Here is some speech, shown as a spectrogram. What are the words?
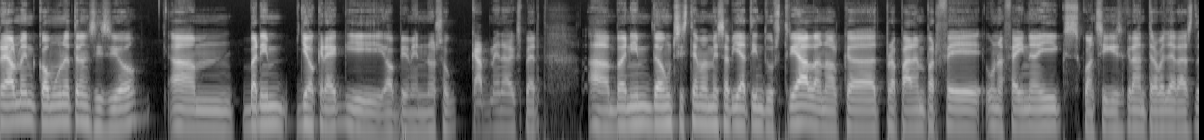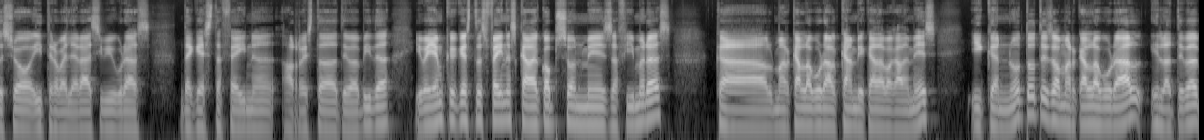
realment com una transició. Um, venim, jo crec, i òbviament no sóc cap mena d'expert, uh, venim d'un sistema més aviat industrial en el que et preparen per fer una feina X, quan siguis gran treballaràs d'això i treballaràs i viuràs d'aquesta feina el reste de la teva vida, i veiem que aquestes feines cada cop són més efímeres, que el mercat laboral canvia cada vegada més i que no tot és el mercat laboral i la teva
